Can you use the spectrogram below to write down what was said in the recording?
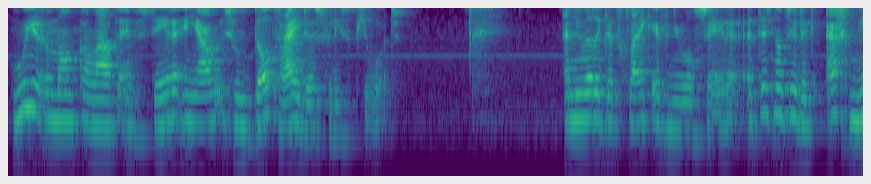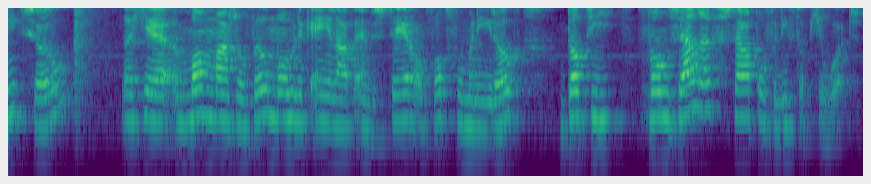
hoe je een man kan laten investeren in jou, zodat hij dus verliefd op je wordt. En nu wil ik het gelijk even nuanceren. Het is natuurlijk echt niet zo dat je een man maar zoveel mogelijk in je laat investeren, op wat voor manier ook, dat hij vanzelf stapelverliefd op je wordt.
